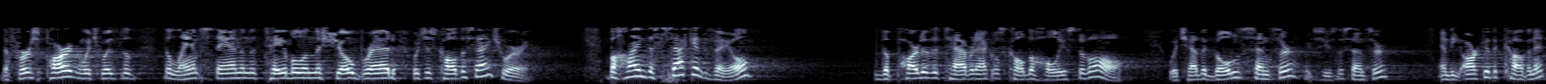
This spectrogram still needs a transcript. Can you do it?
The first part, which was the, the lampstand and the table and the showbread, which is called the sanctuary. Behind the second veil, the part of the tabernacle is called the holiest of all which had the golden censer, which is the censer, and the Ark of the Covenant,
